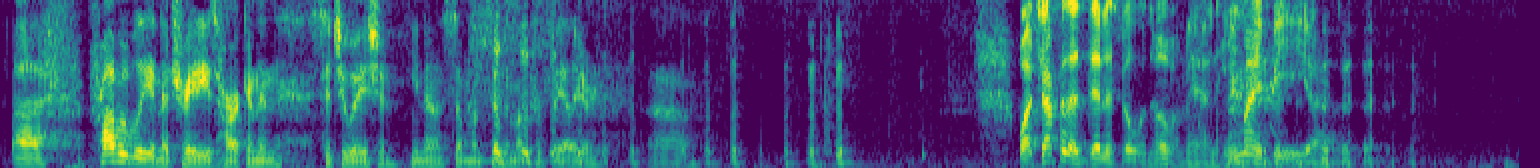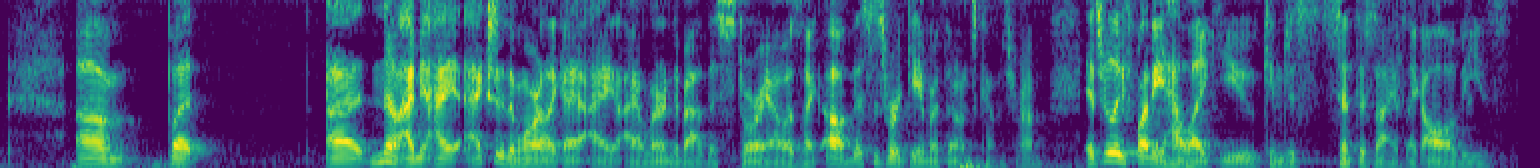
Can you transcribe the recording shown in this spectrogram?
Uh, probably an Atreides Harkonnen situation. You know, someone set him up for failure. Uh, Watch out for that Dennis Villeneuve, man. He might be. Uh... um, but uh, no, I mean, I actually the more like I, I, I, learned about this story, I was like, oh, this is where Game of Thrones comes from. It's really funny how like you can just synthesize like all of these.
